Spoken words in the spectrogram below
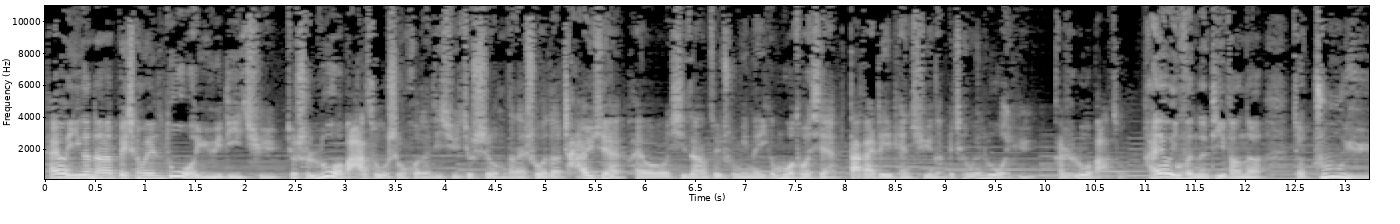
还有一个呢，被称为洛隅地区，就是洛巴族生活的地区，就是我们刚才说的察隅县，还有西藏最出名的一个墨脱县，大概这一片区域呢，被称为洛隅，它是洛巴族。还有一部分的地方呢，叫珠隅，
